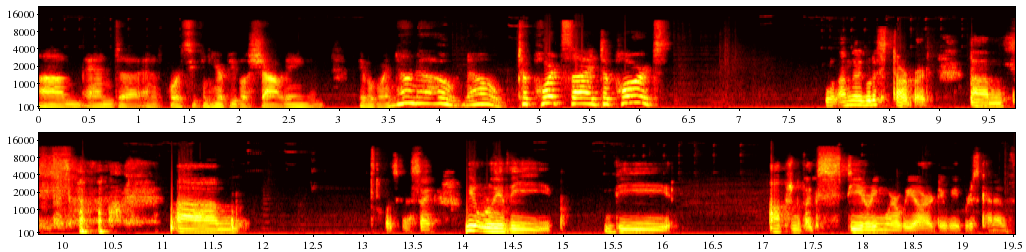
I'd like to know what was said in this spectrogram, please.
um, and uh, and of course you can hear people shouting and people going no no no to port side to port Well, I'm gonna go to starboard. Um, um, what was gonna say? We don't really have the the option of like steering where we are, do we? We're just kind of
